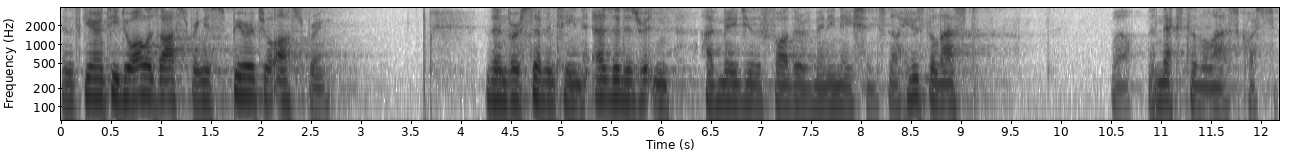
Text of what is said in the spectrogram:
And it's guaranteed to all his offspring, his spiritual offspring. Then, verse 17, as it is written, I've made you the father of many nations. Now, here's the last, well, the next to the last question.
